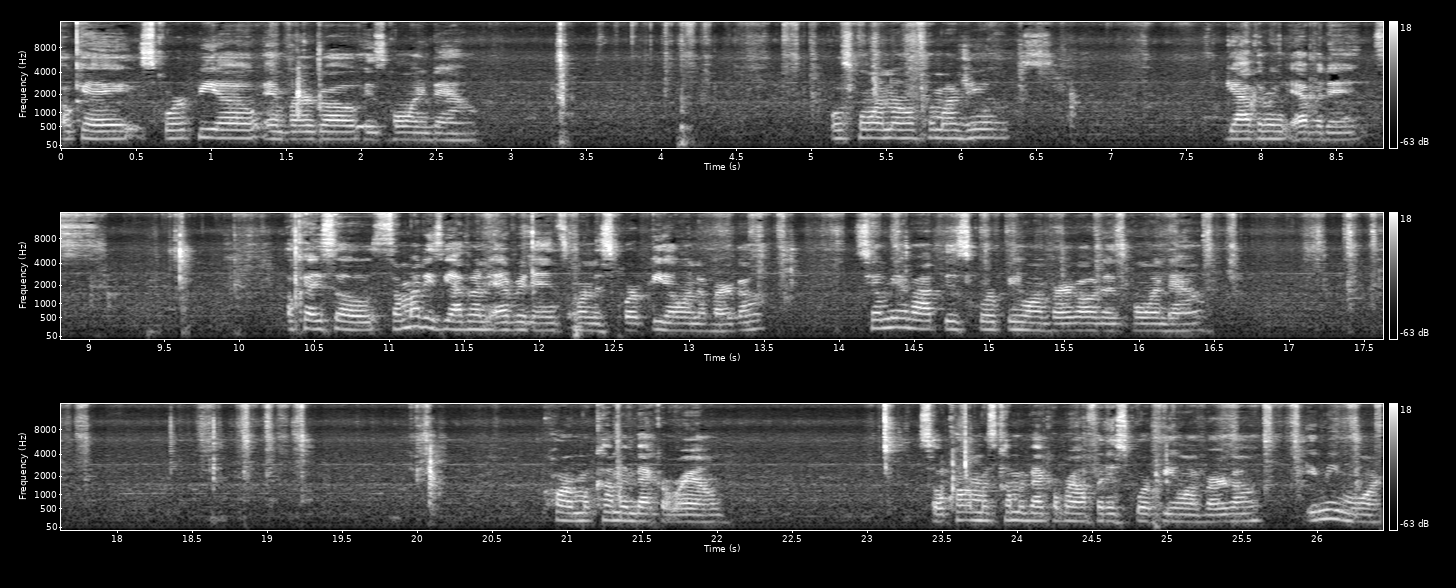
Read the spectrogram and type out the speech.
Okay, Scorpio and Virgo is going down. What's going on for my gems? Gathering evidence. Okay, so somebody's gathering evidence on the Scorpio and the Virgo. Tell me about this Scorpio and Virgo that's going down. Karma coming back around. So karma's coming back around for this Scorpio and Virgo. Give me more.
